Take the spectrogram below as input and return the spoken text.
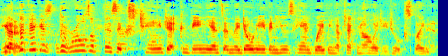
Yeah, Okay. the thing is, the rules of physics change at convenience, and they don't even use hand waving of technology to explain it.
